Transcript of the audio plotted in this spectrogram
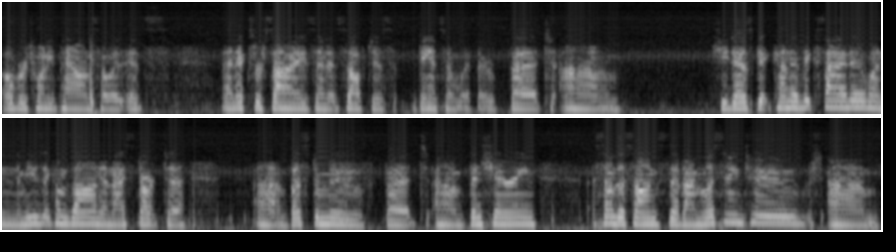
over 20 pounds, so it's an exercise in itself just dancing with her. But um, she does get kind of excited when the music comes on and I start to uh, bust a move. But um, been sharing some of the songs that I'm listening to, um,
